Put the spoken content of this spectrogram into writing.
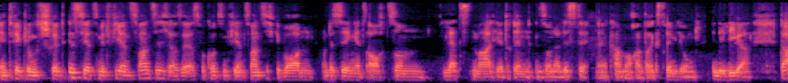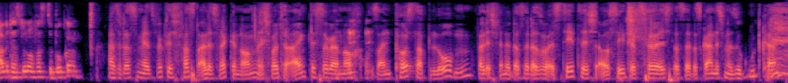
Entwicklungsschritt, ist jetzt mit 24, also er ist vor kurzem 24 geworden und deswegen jetzt auch zum letzten Mal hier drin in so einer Liste. Er kam auch einfach extrem jung in die Liga. David, hast du noch was zu Booker? Also das ist mir jetzt wirklich fast alles weggenommen. Ich wollte eigentlich sogar noch seinen Post-Up loben, weil ich finde, dass er da so ästhetisch aussieht. Jetzt höre ich, dass er das gar nicht mehr so gut kann.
